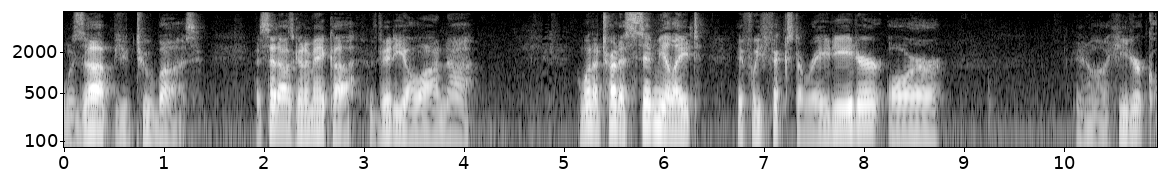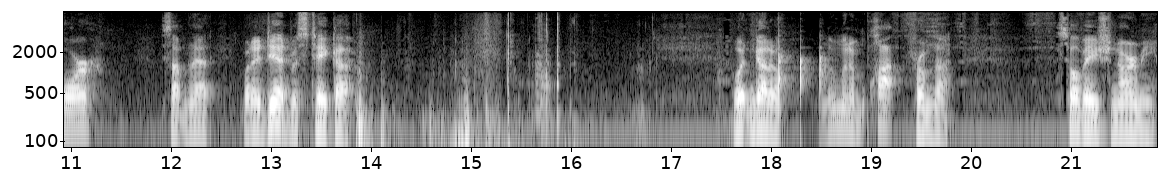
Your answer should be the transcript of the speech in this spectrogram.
What's up, YouTubers? I said I was going to make a video on, uh, I want to try to simulate if we fixed a radiator or, you know, a heater core, something like that. What I did was take a, went and got a aluminum pot from the Salvation Army.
